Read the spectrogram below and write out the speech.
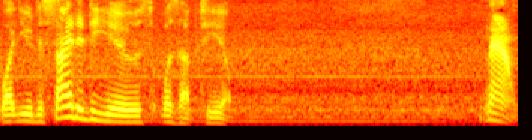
What you decided to use was up to you. Now,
